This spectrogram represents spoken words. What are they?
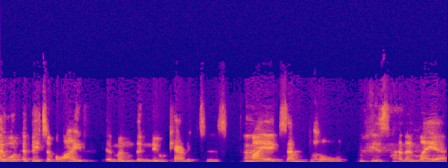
I want a bit of life among the new characters. Oh. My example is Han and Leia.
